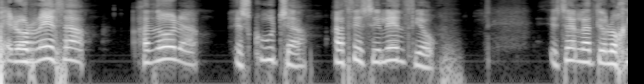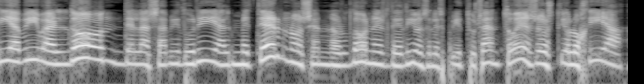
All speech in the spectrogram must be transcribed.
pero reza, adora, escucha, hace silencio. Esa es la teología viva, el don de la sabiduría, el meternos en los dones de Dios, el Espíritu Santo. Eso es teología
